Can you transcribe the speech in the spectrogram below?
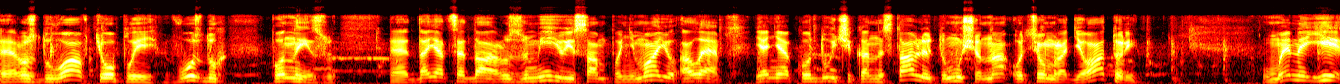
е, роздував теплий воздух понизу. Да, я це да, розумію і сам розумію, але я ніякого дуйчика не ставлю, тому що на оцьому радіаторі у мене є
